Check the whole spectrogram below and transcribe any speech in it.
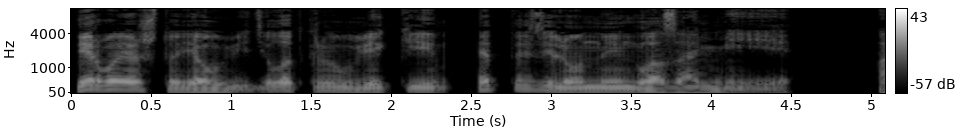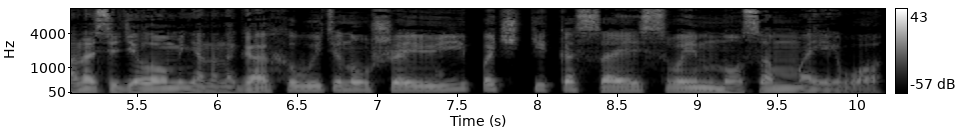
Первое, что я увидел, открыв веки, — это зеленые глаза Мии. Она сидела у меня на ногах, вытянув шею и почти касаясь своим носом моего.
